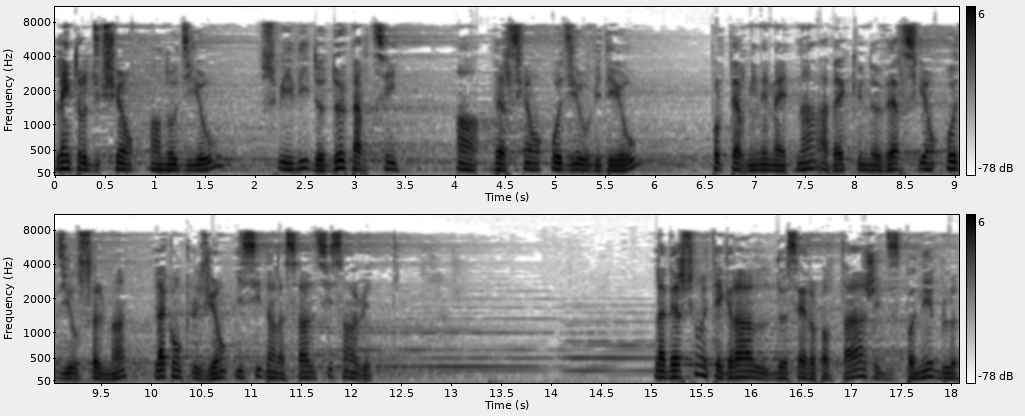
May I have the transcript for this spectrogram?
l'introduction en audio, suivie de deux parties en version audio-vidéo, pour terminer maintenant avec une version audio seulement, la conclusion ici dans la salle 608. La version intégrale de ces reportages est disponible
